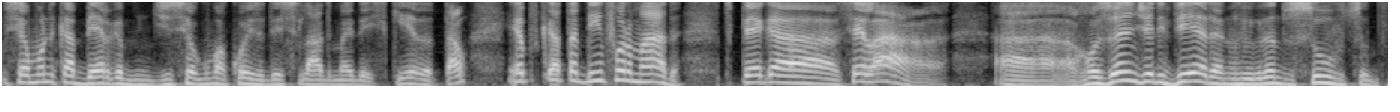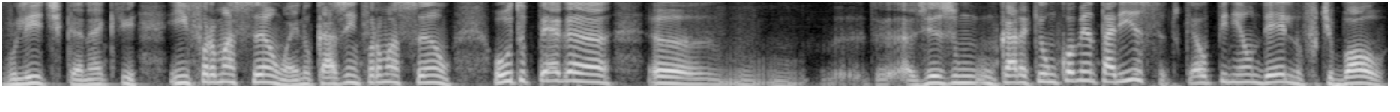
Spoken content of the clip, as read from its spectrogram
se a Mônica Berga disse alguma coisa desse lado mais da esquerda tal, é porque ela está bem informada. Tu pega, sei lá, a Rosane de Oliveira no Rio Grande do Sul sobre política, né? Que, informação, aí no caso é informação. Ou tu pega, uh, às vezes, um, um cara que é um comentarista, tu quer a opinião dele no futebol.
